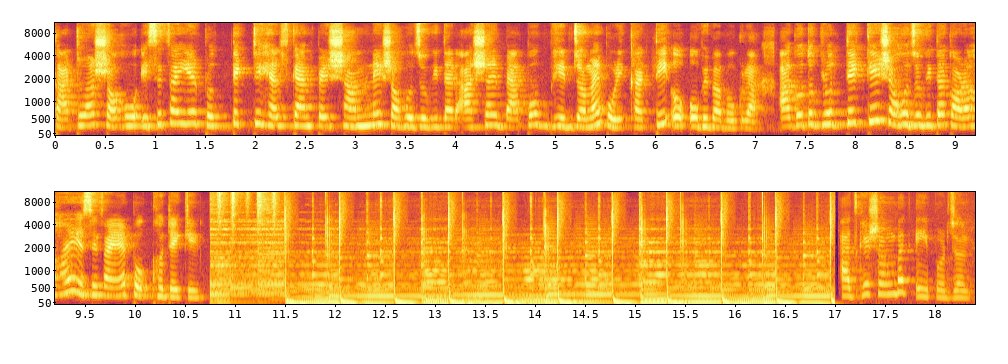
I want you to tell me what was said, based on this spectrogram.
কাটোয়া সহ এসএফআই এর প্রত্যেকটি হেলথ ক্যাম্পের সামনে সহযোগিতার আশায় ব্যাপক ভিড় জমায় পরীক্ষার্থী ও অভিভাবকরা। আগত প্রত্যেককেই সহযোগিতা করা হয় এসএফআই এর পক্ষ থেকে। আজকের সংবাদ এই পর্যন্ত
